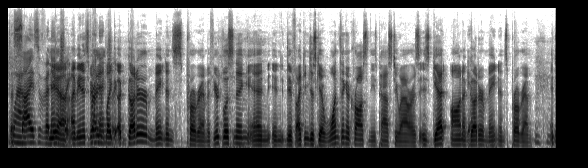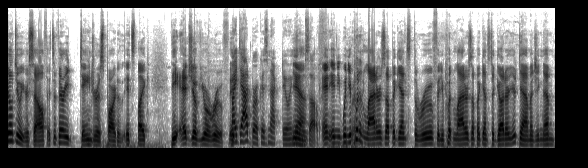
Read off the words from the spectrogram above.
the Wow. size of an yeah, entry. I mean it's very like a gutter maintenance program. If you're listening, and, and if I can just get one thing across in these past two hours, is get on a Yeah. gutter maintenance program, mm-hmm. and don't do it yourself. It's a very dangerous part of. It's like the edge of your roof. My It- dad broke his neck doing it himself. and, and you, when you're putting ladders up against the roof and you're putting ladders up against a gutter, you're damaging them.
